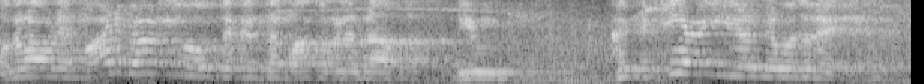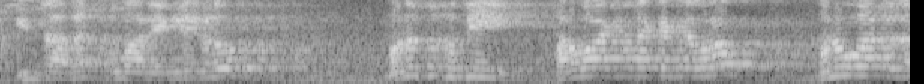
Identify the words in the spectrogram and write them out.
ಬದಲಾವಣೆ ಮಾಡಬಾರದು ಅಂತಕ್ಕಂಥ ಮಾತುಗಳನ್ನ ನೀವು ಗಟ್ಟಿಯಾಗಿ ಹೇಳದೆ ಹೋದರೆ ಇಂಥ ಅನಂತ್ ಕುಮಾರ್ ಹೆಗ್ಡೆಗಳು ಮನುಸ್ಮೃತಿ ಪರವಾಗಿರ್ತಕ್ಕಂಥವರು, ಮನುವಾದದ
